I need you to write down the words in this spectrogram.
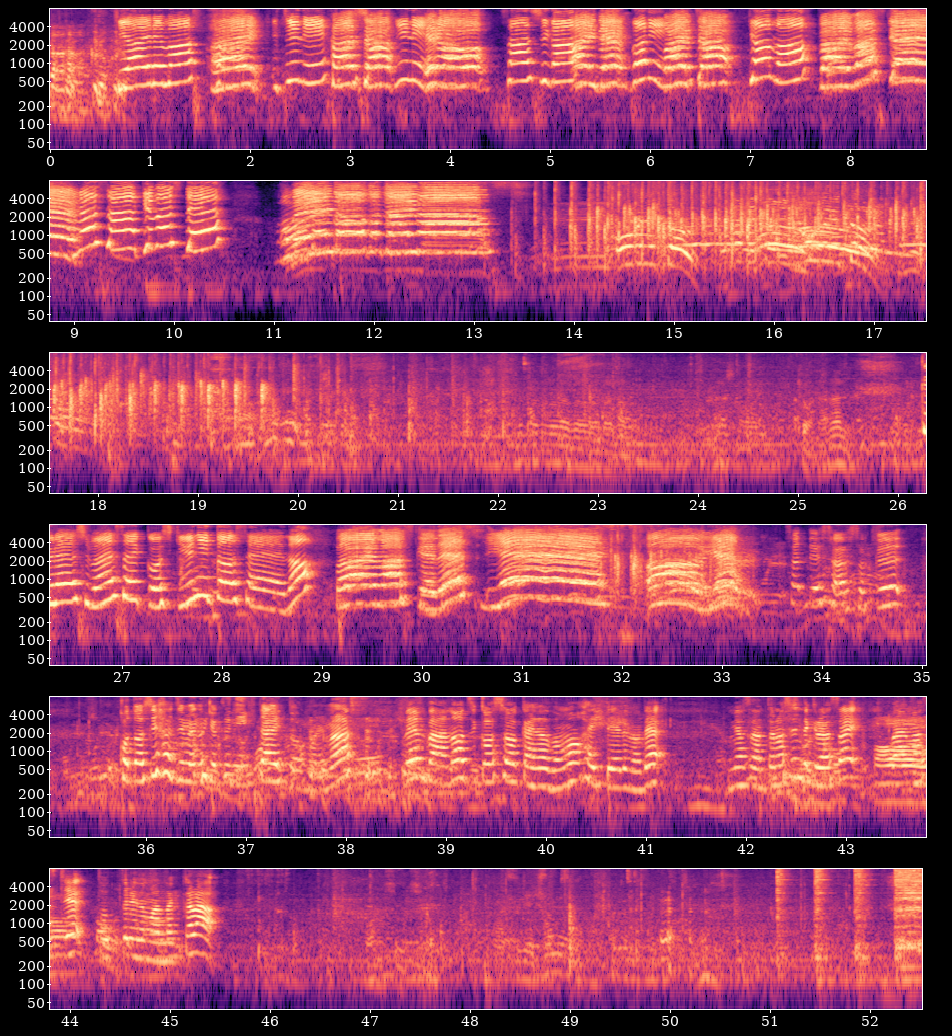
気合い入れます今日は倉吉万歳公式ユニットせーのばえます家です。イエーイ！ Oh yeah さて早速今年初めの曲に行きたいと思います。メンバーの自己紹介なども入っているので皆さん楽しんでください。ばえます家鳥取の真ん中から。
